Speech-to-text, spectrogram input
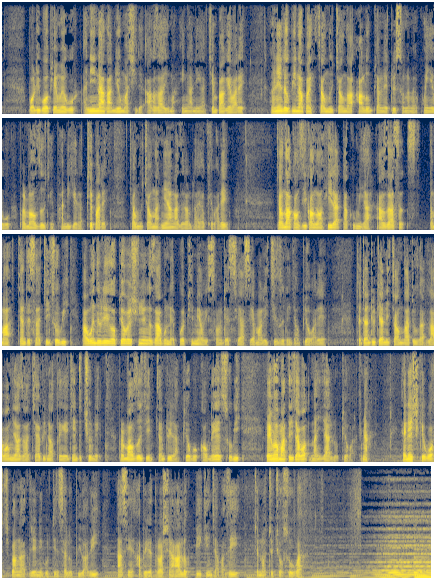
ဗော်လီဘောပြိုင်ပွဲကိုအနီးနားကမြို့မှာရှိတဲ့အားကစားရုံမှာဟင်္ဂါနေ့ကကျင်းပခဲ့ပါတယ်။ ငလျင်လှုပ်ပြီးနောက်ပိုင်းကျောင်းသူကျောင်းသားအားလုံးပြန်လည်တွေ့ဆုံနိုင်မဲ့ခွင့်ရကိုပထမဆုံးချိန်ဖန်တီးခဲ့တာဖြစ်ပါတယ်။ကျောင်းသူကျောင်းသား250လောက်လာရောက်ခဲ့ပါတယ်။ကျောင်းသားကောင်စီကောင်းဆောင်ဟီရာတာကူမီဟာအားကစားသမားကျန်သစ္စာကျိန်ဆိုပြီးဘာဝင်သူတွေကိုပြောပဲရှင်ရှင်ကစားဖို့နဲ့ပွဲဖြစ်မြောက်ရေးဆောင်တဲ့ဆရာဆရာမတွေကျေးဇူးတင်ကြောင်းပြောပါတယ်။ထက်တန်ဒုတိယနေ့ကျောင်းသားတို့ကလာပေါင်းများစွာကြာပြီးနောက်တငယ်ချင်းတချို့နဲ့ပထမဆုံးချင်းပြန်တွေ့တာပြောဖို့ကောင်းတယ်ဆိုပြီးပြိုင်ပွဲမှာတေချာပေါနိုင်ရလို့ပြောပါတယ်ခင်ဗျာ။ NHK Watch ဘန်ကသတင်းတွေကိုတင်ဆက်လို့ပြပါပြီ။နားဆင်အပိရထရရှင်အားလုံးပေးကင်းကြပါစေ။ကျွန်တော်ကြော်ကြော်ဆိုပါ။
